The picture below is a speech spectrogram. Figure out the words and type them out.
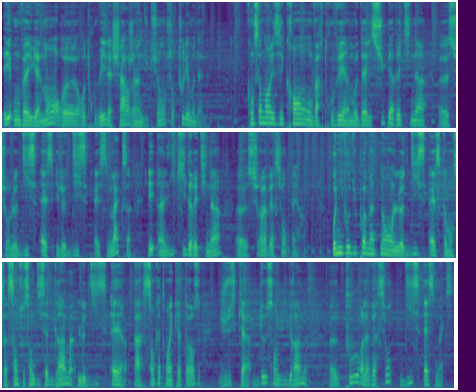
et on va également retrouver la charge à induction sur tous les modèles. Concernant les écrans, on va retrouver un modèle Super Retina euh, sur le 10S et le 10S Max et un liquide Retina euh, sur la version R. Au niveau du poids maintenant, le 10S commence à 177 grammes, le 10R à 194 jusqu'à 208 grammes euh, pour la version 10S Max.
